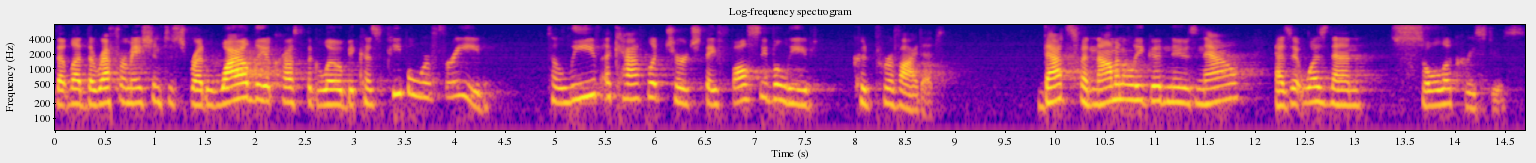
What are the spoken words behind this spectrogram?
that led the Reformation to spread wildly across the globe because people were freed to leave a Catholic church they falsely believed could provide it. That's phenomenally good news now, as it was then sola Christus.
